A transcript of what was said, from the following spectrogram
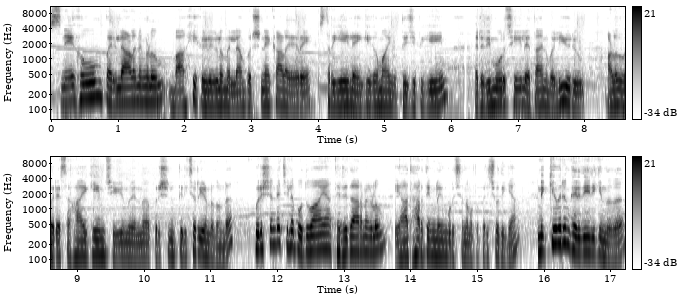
സ്നേഹവും പരിലാളനങ്ങളും ബാഹ്യ കിളികളും എല്ലാം പുരുഷനേക്കാളേറെ സ്ത്രീയെ ലൈംഗികമായി ഉത്തേജിപ്പിക്കുകയും രതിമൂർച്ചയിൽ എത്താൻ വലിയൊരു അളവ് വരെ സഹായിക്കുകയും ചെയ്യുന്നു എന്ന് പുരുഷൻ തിരിച്ചറിയേണ്ടതുണ്ട്. പുരുഷന്റെ ചില പൊതുവായ തെറ്റിദ്ധാരണകളും യാഥാർത്ഥ്യങ്ങളെയും കുറിച്ച് നമുക്ക് പരിശോധിക്കാം. മിക്കവരും കരുതിയിരിക്കുന്നത്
